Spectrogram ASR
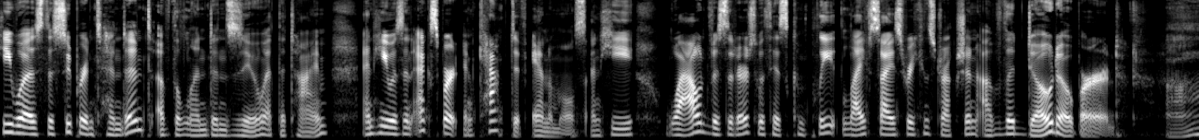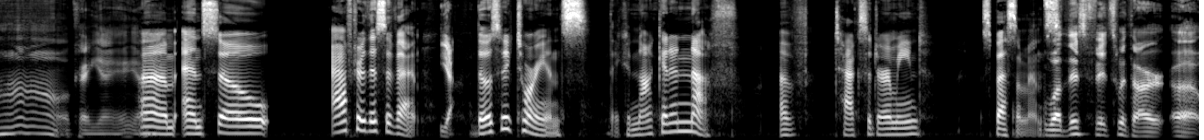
He was the superintendent of the London Zoo at the time, and he was an expert in captive animals. And he wowed visitors with his complete life size reconstruction of the dodo bird. Oh, okay. Yeah, yeah, yeah. Um, and so after this event, Yeah. those Victorians, they could not get enough of taxidermied specimens. Well, this fits with our. Uh,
